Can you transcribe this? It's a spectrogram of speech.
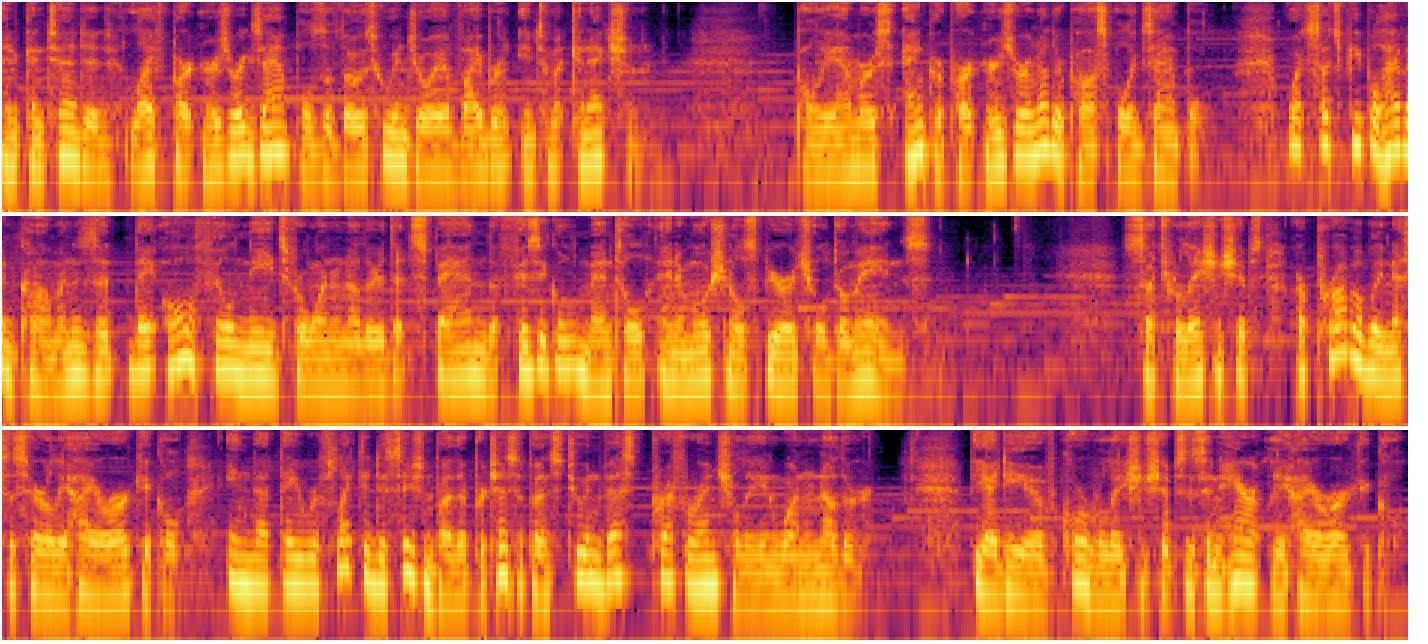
and contented life partners are examples of those who enjoy a vibrant, intimate connection. Polyamorous anchor partners are another possible example. What such people have in common is that they all fill needs for one another that span the physical, mental, and emotional spiritual domains. Such relationships are probably necessarily hierarchical in that they reflect a decision by the participants to invest preferentially in one another. The idea of core relationships is inherently hierarchical.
